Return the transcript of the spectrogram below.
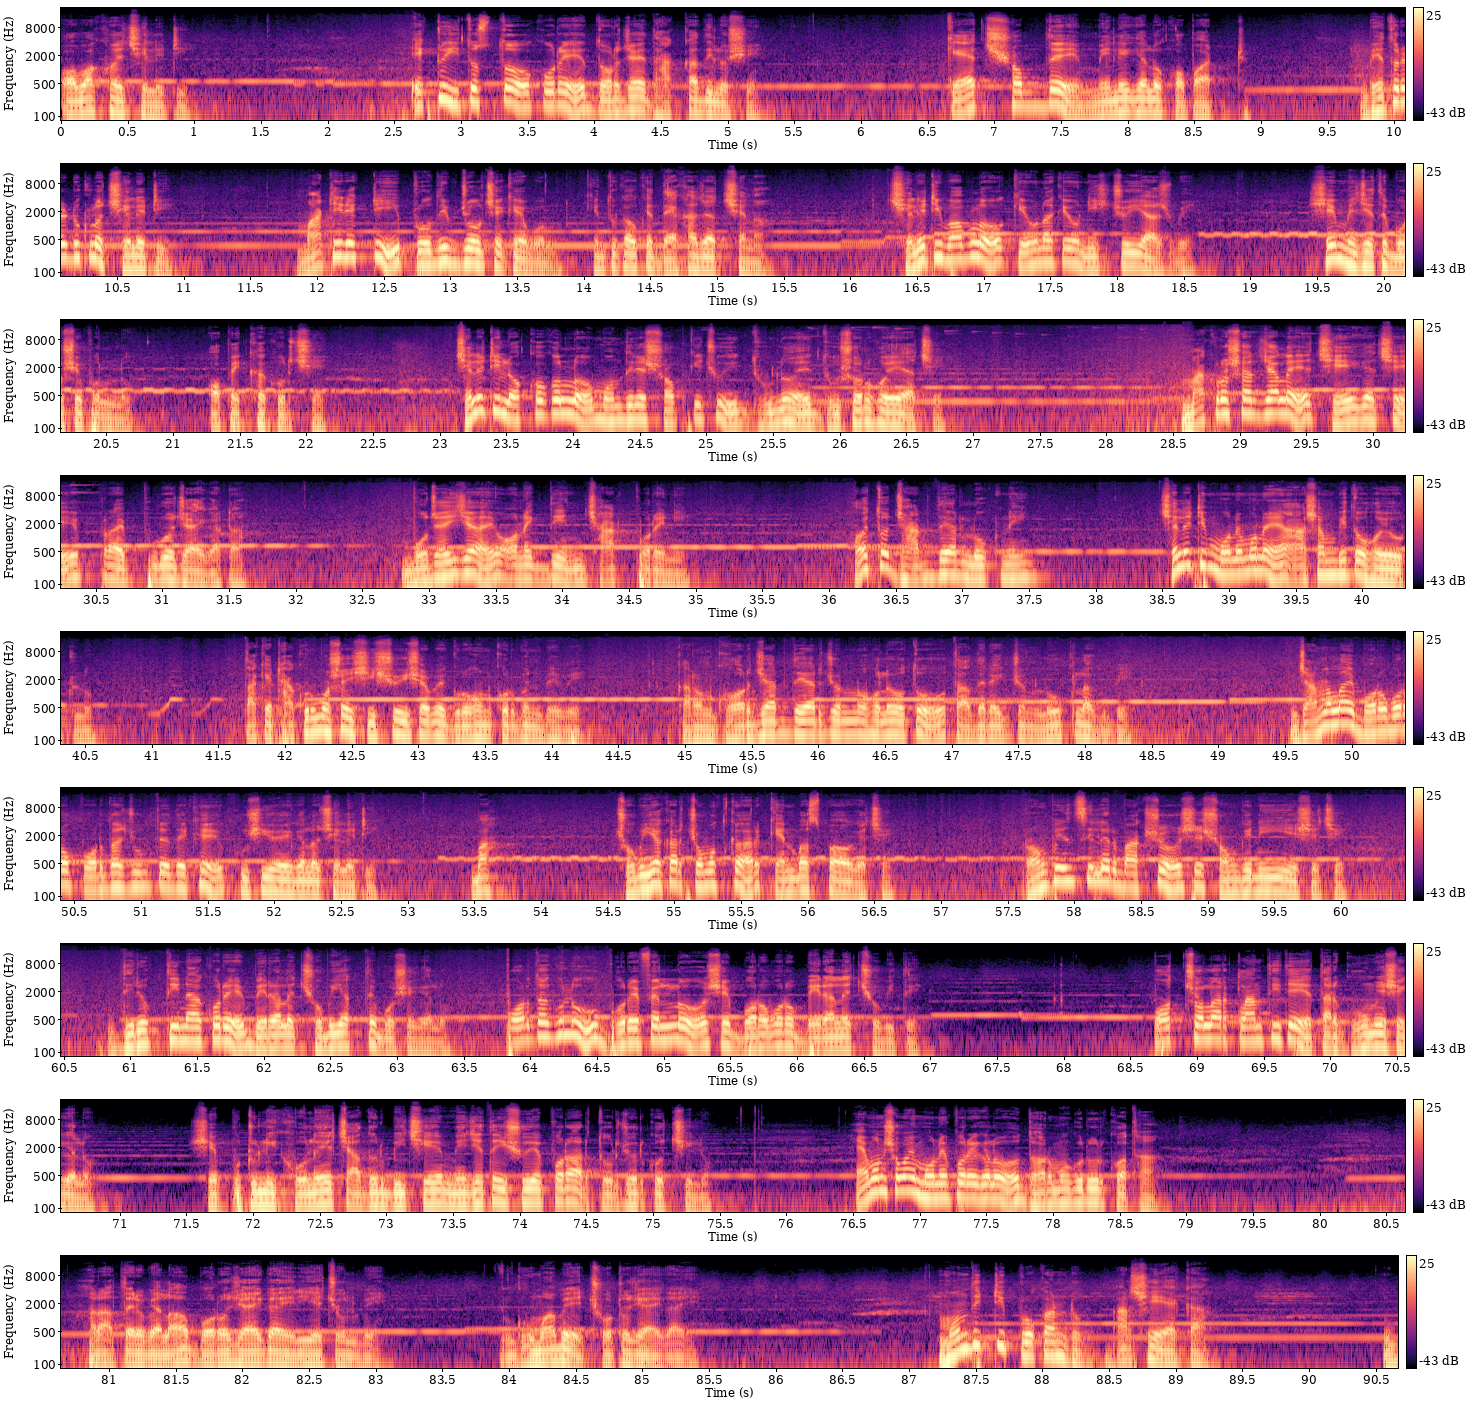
অবাক হয় ছেলেটি। একটু ইতস্ত করে দরজায় ধাক্কা দিল সে। ক্যাচ শব্দে মেলে গেল কপাট। ভেতরে ঢুকলো ছেলেটি। মাটির একটি প্রদীপ জ্বলছে কেবল, কিন্তু কাউকে দেখা যাচ্ছে না। ছেলেটি ভাবলো, কেউ না কেউ নিশ্চয়ই আসবে। সে মেঝেতে বসে পড়ল, অপেক্ষা করছে। ছেলেটি লক্ষ্য করল মন্দিরের সব কিছুই ধুলোয় ধূসর হয়ে আছে। মাকড়সার জালে ছেয়ে গেছে প্রায় পুরো জায়গাটা। বোঝাই যায় অনেক দিন ঝাঁট পড়েনি। হয়তো ঝাঁট দেওয়ার লোক নেই। ছেলেটি মনে মনে আশাম্বিত হয়ে উঠল। তাকে ঠাকুরমশাই শিষ্য হিসাবে গ্রহণ করবেন ভেবে, কারণ ঘর ঝাড় দেওয়ার জন্য হলেও তো তাদের একজন লোক লাগবে। জানালায় বড় বড় পর্দা ঝুলতে দেখে খুশি হয়ে গেল ছেলেটি। বাহ, ছবি আঁকার চমৎকার ক্যানভাস পাওয়া গেছে। রং পেন্সিলের বাক্স সে সঙ্গে নিয়েই এসেছে। বিরক্তি না করে বেড়ালের ছবি আঁকতে বসে গেল। পর্দাগুলো ভরে ফেলল সে বড় বড় বেড়ালের ছবিতে। পথ চলার ক্লান্তিতে তার ঘুম এসে গেল। সে পুটুলি খোলে চাদর বিছিয়ে মেঝেতেই শুয়ে পড়ার তোড়জোড় করছিল। এমন সময় মনে পড়ে গেল ধর্মগুরুর কথা। রাতের বেলা বড় জায়গা এড়িয়ে চলবে। ঘুমাবে ছোট জায়গায়। মন্দিরটি প্রকাণ্ড আর সে একা।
